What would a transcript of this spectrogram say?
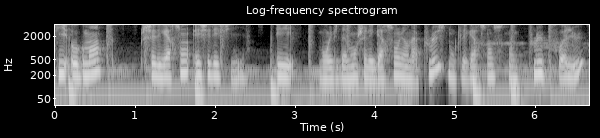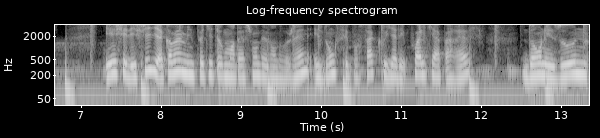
qui augmentent chez les garçons et chez les filles. Et bon, évidemment, chez les garçons, il y en a plus, donc les garçons seront plus poilus. Et chez les filles, il y a quand même une petite augmentation des androgènes, et donc c'est pour ça qu'il y a les poils qui apparaissent dans les zones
